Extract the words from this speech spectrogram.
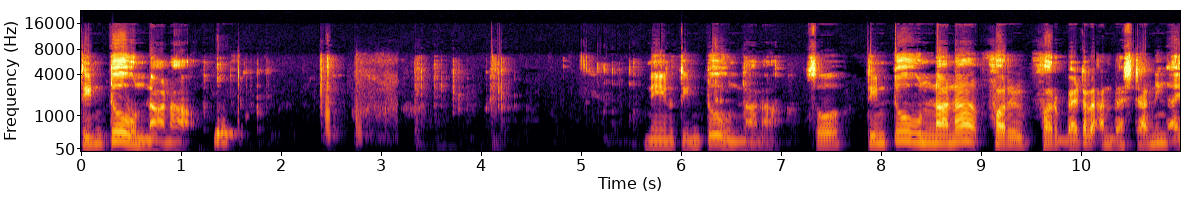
తింటూ ఉన్నానా? నేను తింటూ ఉన్నానా సో తింటూ ఉన్నానా ఫర్ ఫర్ బెటర్ అండర్స్టాండింగ్ ఐ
